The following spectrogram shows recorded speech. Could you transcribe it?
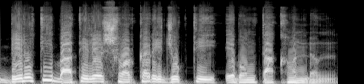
বিরতি বাতিলের সরকারি যুক্তি এবং তা খণ্ডন।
